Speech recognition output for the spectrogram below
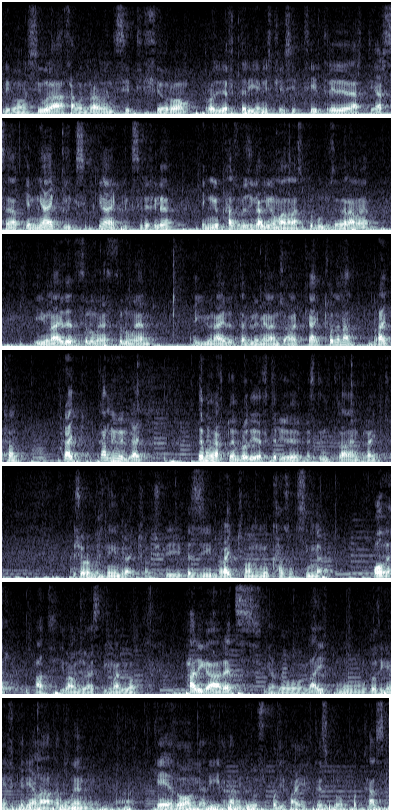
Λοιπόν, σίγουρα θα κοντράρουμε τη City, θεωρώ πρώτη, δεύτερη εμείς και η City, τρίτη, τέταρτη Arsenal και μια έκπληξη. Ποια είναι έκπληξη ρε φίλε, η Newcastle έχει καλή ομάδα, να το που τους έδραμε. Η United θέλουμε, δεν θέλουμε, η United τα ευλογημένα τζάμε, ποια η Tottenham, Brighton, Brighton, κάνουμε η Brighton. Δεν έχουμε αυτό πρώτη, δεύτερη, ρε, μες στην τετράδα είναι Brighton. Έχει ωραίο παιχνίδι Brighton, έχει παίζει Brighton Newcastle σήμερα. Over, άτι, είπαμε και πάει στοιχηματικό. Χάρηκα Ρέτς για το live που μου δόθηκε η ευκαιρία να τα πούμε και εδώ, γιατί είχα κάνει το Spotify χτες το podcast.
